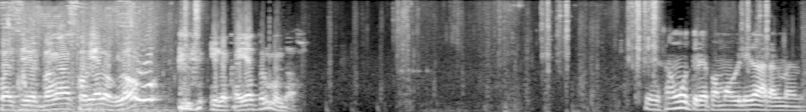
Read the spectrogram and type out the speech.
Pues si el pana cogía los globos y le caía a todo el mundazo. Son útiles para movilidad realmente.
